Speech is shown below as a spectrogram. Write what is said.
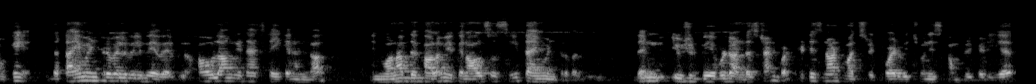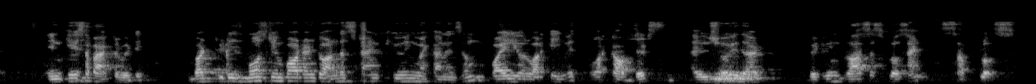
Okay, the time interval will be available. How long it has taken and all. In one of the column, you can also see time interval. Then you should be able to understand, but it is not much required which one is completed here in case of activity. But it is most important to understand queuing mechanism while you are working with work objects. I will show you that between process flows and subflows.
